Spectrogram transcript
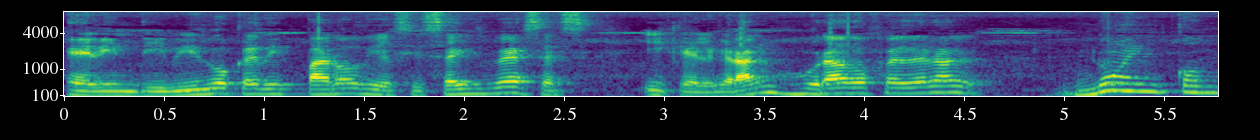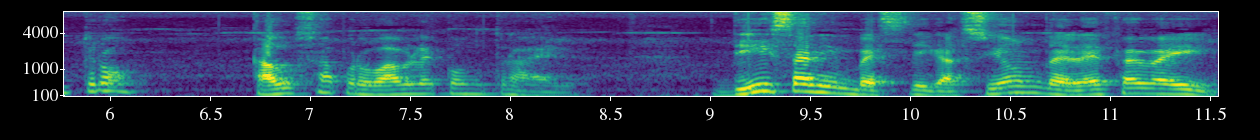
El individuo que disparó 16 veces y que el gran jurado federal no encontró causa probable contra él. Dice la investigación del FBI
